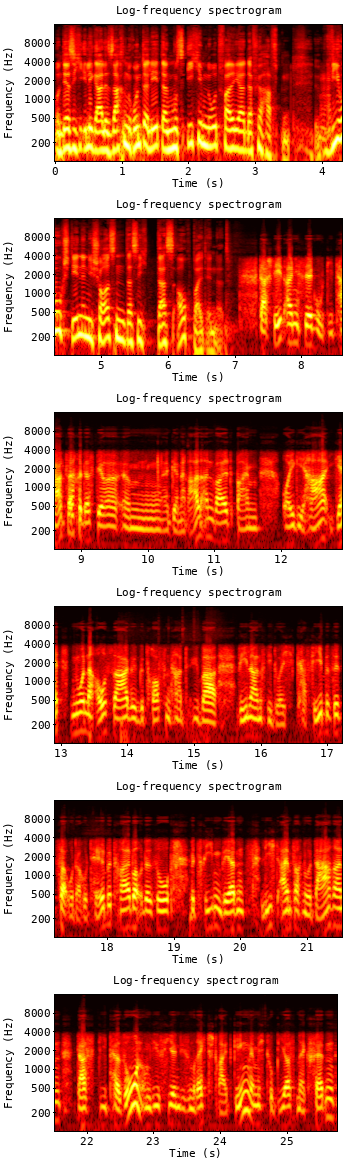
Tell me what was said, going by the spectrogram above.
und der sich illegale Sachen runterlädt, dann muss ich im Notfall ja dafür haften. Wie hoch stehen denn die Chancen, dass sich das auch bald ändert? Da steht eigentlich sehr gut. Die Tatsache, dass der ähm, Generalanwalt beim EuGH jetzt nur eine Aussage getroffen hat über WLANs, die durch Kaffeebesitzer oder Hotelbetreiber oder so betrieben werden, liegt einfach nur daran, dass die Person, um die es hier in diesem Rechtsstreit ging, nämlich Tobias McFadden,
